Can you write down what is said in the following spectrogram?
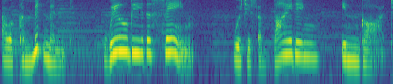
our commitment will be the same, which is abiding in God.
